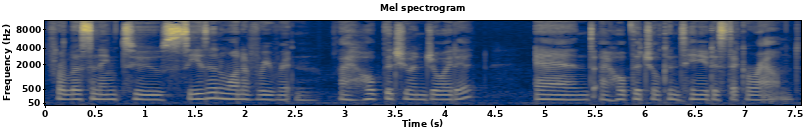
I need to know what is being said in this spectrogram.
for listening to season one of Rewritten. I hope that you enjoyed it and I hope that you'll continue to stick around.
